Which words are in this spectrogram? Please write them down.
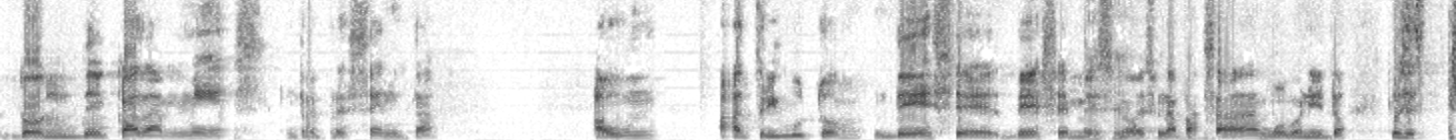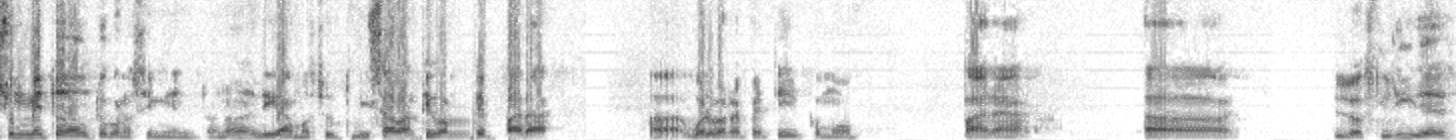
donde cada mes representa a un atributo de ese, de ese mes, ¿no? Es una pasada, muy bonito. Entonces, es un método de autoconocimiento, ¿no? Digamos, se utilizaba antiguamente para, ah, vuelvo a repetir, como para ah, los líderes,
